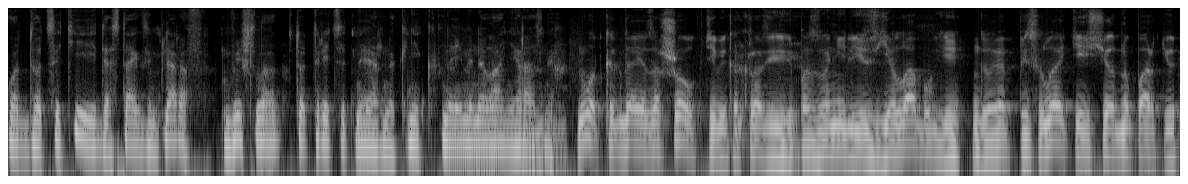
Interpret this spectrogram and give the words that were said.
от 20 и до 100 экземпляров вышло 130, наверное, книг наименований разных. Ну вот, когда я зашел, к тебе как раз и позвонили из Елабуги, говорят, присылайте еще одну партию.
